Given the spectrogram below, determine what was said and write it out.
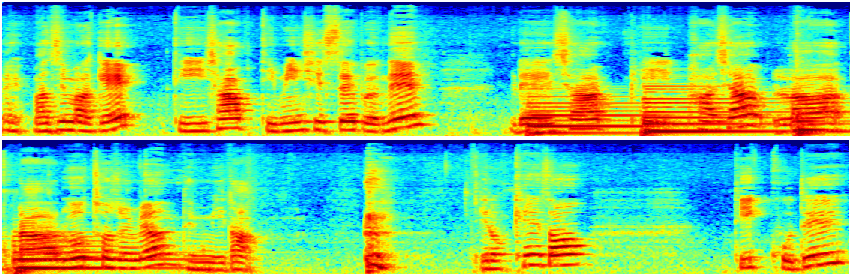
네, 마지막에 D샵 디민시 세븐은 레샵, 비, 파샵, 라, 라로 쳐주면 됩니다. 이렇게 해서 D 코드,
